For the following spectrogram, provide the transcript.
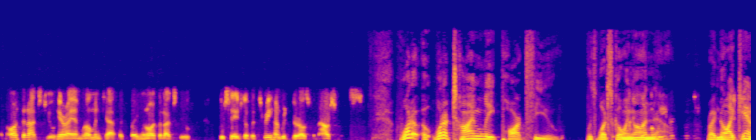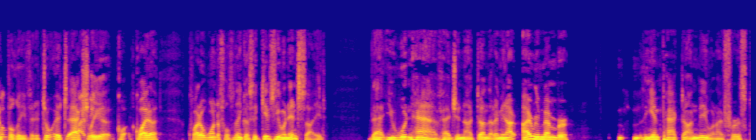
an Orthodox Jew. Here I am, Roman Catholic, playing an Orthodox Jew who saves over 300 girls from Auschwitz. What a what a timely part for you with what's going on now. it? Right? No, I can't bel- believe it. It's it's actually a, quite a quite a wonderful thing because it gives you an insight that you wouldn't have had you not done that. I mean, I I remember the impact on me when I first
